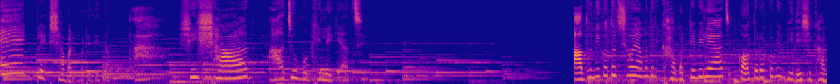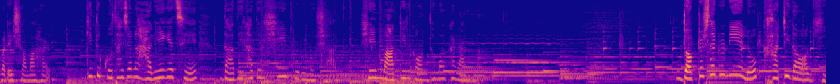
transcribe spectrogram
এক প্লেট সাবার করে দিতাম। আহ, সেই স্বাদ আজও মুখে লেগে আছে। আধুনিকতার ছোঁয় আমাদের খাবার টেবিলে আজ কত রকমের বিদেশি খাবারের সমাহার। কিন্তু কোথায় যেন হারিয়ে গেছে দাদির হাতের সেই পুরনো স্বাদ সেই মাটির গন্ধমাখা রান্না। ডক্টর সাগর নিয়ে এলো খাঁটি গাওয়া ঘি।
